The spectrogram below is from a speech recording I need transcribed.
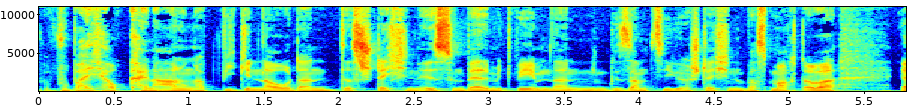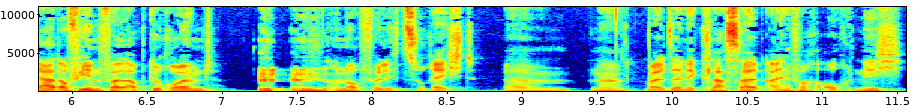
Wobei ich auch keine Ahnung habe, wie genau dann das Stechen ist und wer mit wem dann im Gesamtsiegerstechen was macht. Aber er hat auf jeden Fall abgeräumt und auch völlig zu Recht. Ähm, ne? Weil seine Klasse halt einfach auch nicht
